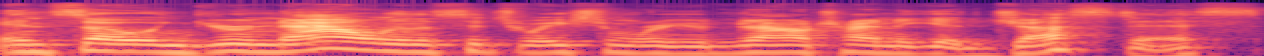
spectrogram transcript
and so you're now in a situation where you're now trying to get justice.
